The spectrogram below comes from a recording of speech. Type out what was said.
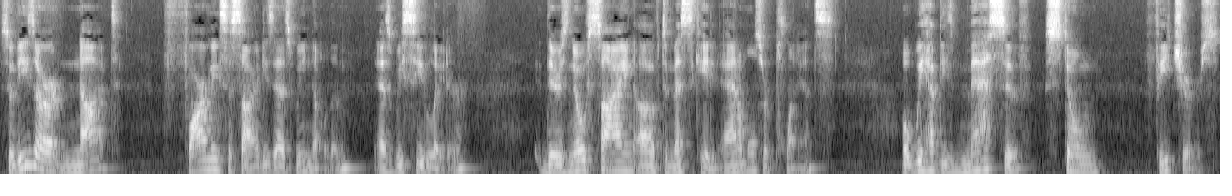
So these are not farming societies as we know them, as we see later. There's no sign of domesticated animals or plants. But we have these massive stone features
